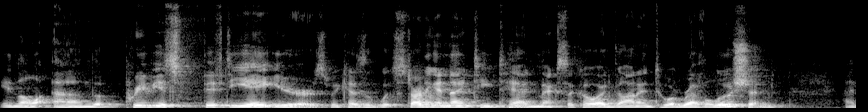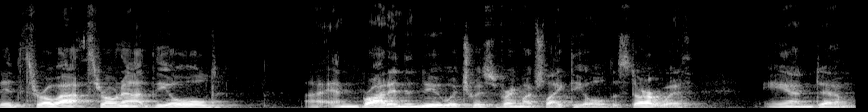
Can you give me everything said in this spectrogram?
in the, um, the previous 58 years because starting in 1910, Mexico had gone into a revolution and had throw out, thrown out the old uh, and brought in the new, which was very much like the old to start with. And, um,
